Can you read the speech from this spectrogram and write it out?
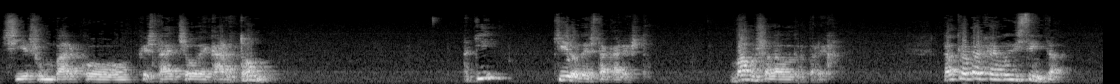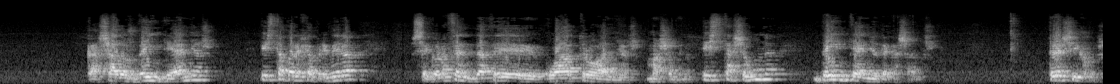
si es un barco que está hecho de cartón. Aquí quiero destacar esto. Vamos a la otra pareja. La otra pareja es muy distinta. Casados 20 años. Esta pareja primera se conocen de hace 4 años, más o menos. Esta segunda, 20 años de casados. Tres hijos.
